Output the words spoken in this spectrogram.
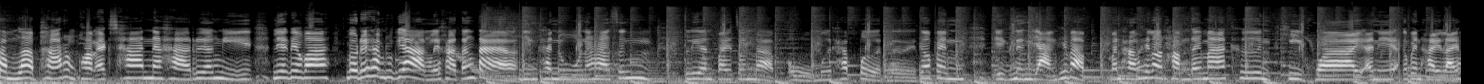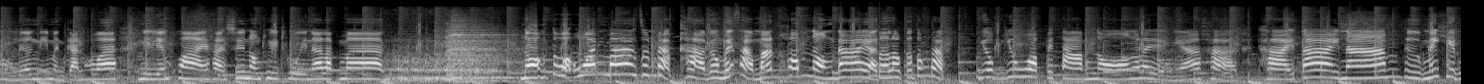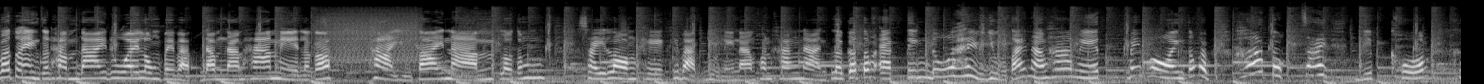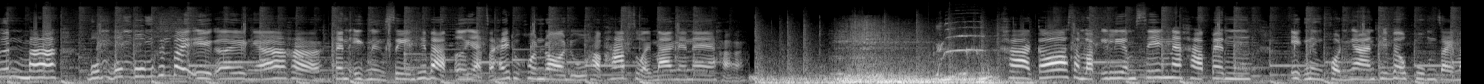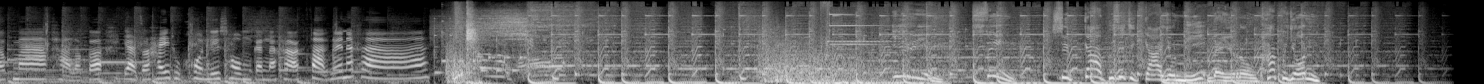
สำหรับพาร์ทของความแอคชั่นนะคะ เรื่องนี้เรียกได้ว่าเบลได้ทำทุกอย่างเลยค่ะ ตั้งแต่ยิงธนูนะคะ ซึ่งเรียนไปจนแบบโอ้มือแทบเปิดเลย ก็เป็นอีกหนึ่งอย่างที่แบบมันทำให้เราทำได้มากขึ้น ขี่ควาย อันนี้ก็เป็นไฮไลท์ของเรื่องนี้เหมือนกันเพราะว่ามีเลี้ยงควายค่ะ ชื่อน้องทุยทุยน่ารักมาก น้องตัวอ้วนมากจนแบบขาเบลไม่สามารถค่อมน้องได้อะแล้วเราก็ต้องแบบยบยวบๆไปตามน้องอะไรอย่างเงี้ยค่ะ ถ่ายใต้น้ำคือไม่คิดว่าตัวเองจะทำได้ด้วยลงไปแบบดำน้ำ5เมตร แล้วก็ถ่ายอยู่ใต้น้ำเราต้องใช้ลองเทคที่แบบอยู่ในน้ำค่อนข้างนาน แล้วก็ต้อง acting ด้วย อยู่ใต้น้ำ5เมตร ไม่พอยังต้องแบบฮ่าตกใจหยิบโค้งขึ้นมาบุ้มบุ้มบุ้มขึ้นไปอีกอะไรอย่างเงี้ยค่ะ เป็นอีกหนึ่งซีนที่แบบเอออยากจะให้ทุกคนรอดูค่ะ ภาพสวยมากแน่ๆค่ะ ค่ะก็สำหรับอีเลียมซิงนะคะเป็น อีกหนึ่งผลงานที่เบลภูมิใจมากๆค่ะ แล้วก็อยากจะให้ทุกคนได้ชมกันนะคะ ฝากด้วยนะคะอีเรียมซิ่ง 19 พฤศจิกายนนี้ในโรงภาพยนตร์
